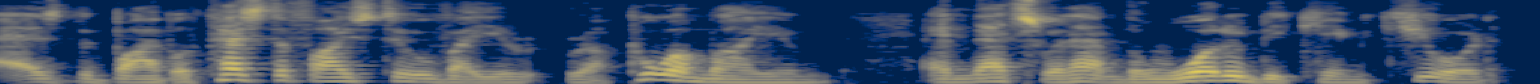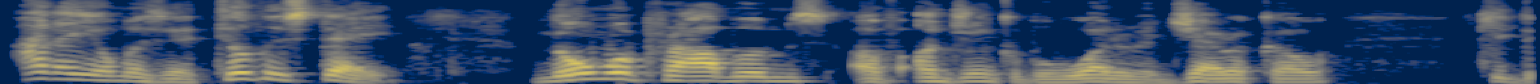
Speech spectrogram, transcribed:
as the Bible testifies to, and that's what happened. The water became cured. Till this day, no more problems of undrinkable water in Jericho. Just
